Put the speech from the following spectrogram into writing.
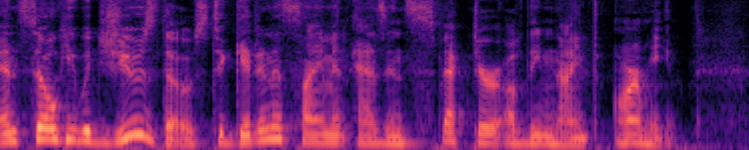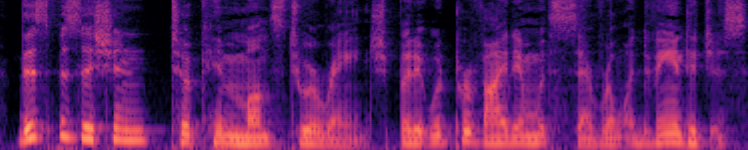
and so he would use those to get an assignment as inspector of the Ninth Army. This position took him months to arrange, but it would provide him with several advantages.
